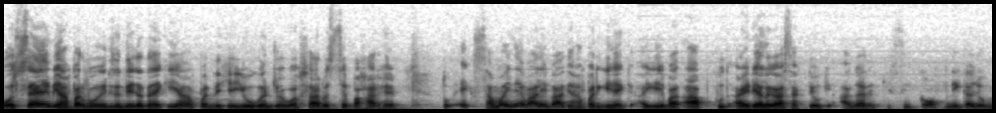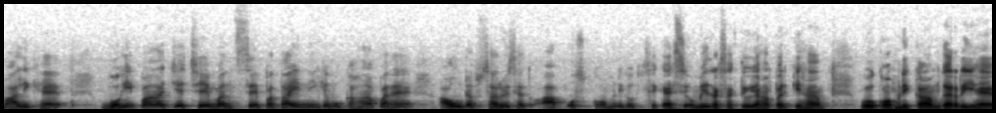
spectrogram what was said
और सेम यहाँ पर वही रीज़न दिया जाता है कि यहाँ पर देखिए, योगन जो है, वो सर्विस से बाहर है। तो एक समझने वाली बात यहाँ पर यह है कि ये बात आप खुद आइडिया लगा सकते हो कि अगर किसी कंपनी का जो मालिक है वही पाँच या छः मंथ से पता ही नहीं कि वो कहाँ पर है आउट ऑफ़ सर्विस है तो आप उस कंपनी को से कैसे उम्मीद रख सकते हो यहाँ पर कि हाँ वो कंपनी काम कर रही है।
